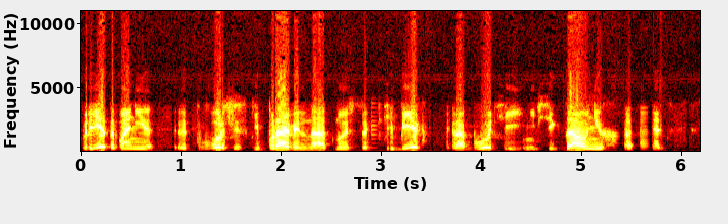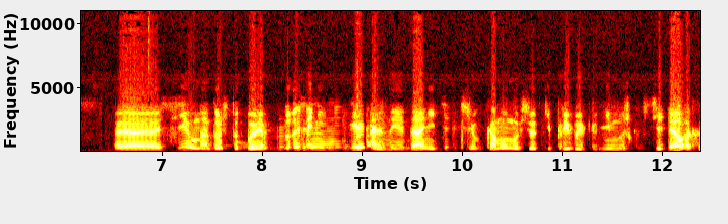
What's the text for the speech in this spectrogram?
При этом они э, творчески правильно относятся к себе, к работе, и не всегда у них хватает э, сил на то, чтобы... Ну, то есть они не идеальные, да, не те, к кому мы все-таки привыкли немножко в сериалах.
